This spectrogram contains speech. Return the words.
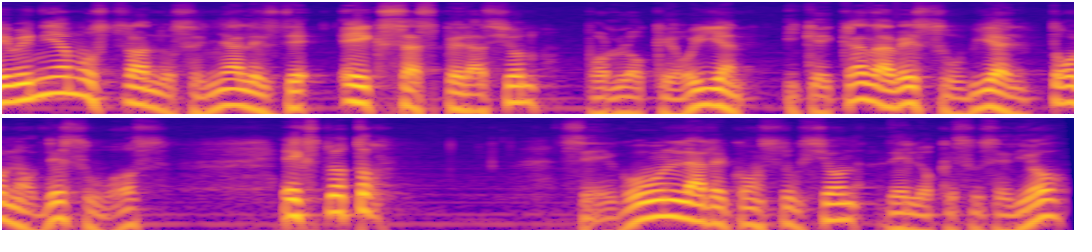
que venía mostrando señales de exasperación por lo que oían y que cada vez subía el tono de su voz, explotó según la reconstrucción de lo que sucedió,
